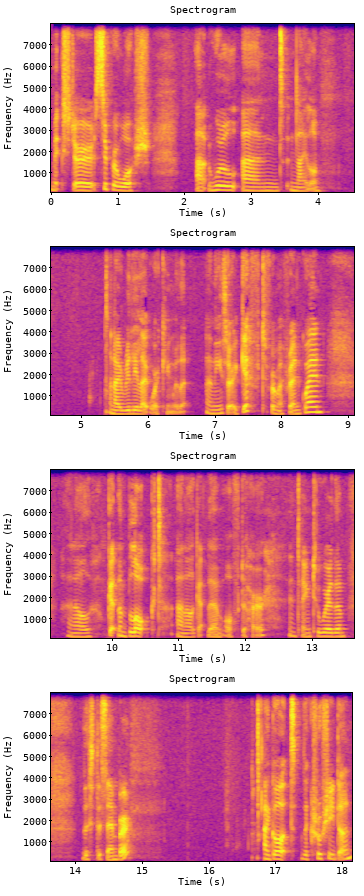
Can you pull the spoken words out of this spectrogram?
mixture superwash uh, wool and nylon. And I really like working with it. And these are a gift for my friend Gwen, and I'll get them blocked and I'll get them off to her in time to wear them this December. I got the crochet done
